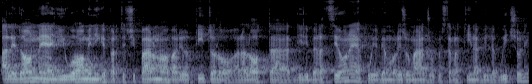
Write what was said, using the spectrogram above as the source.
alle donne e agli uomini che parteciparono a vario titolo alla lotta di liberazione, a cui abbiamo reso omaggio questa mattina a Villa Guiccioli,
